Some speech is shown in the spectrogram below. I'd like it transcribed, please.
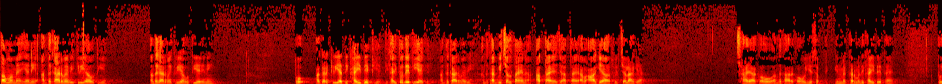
तम में, यानी अंधकार में भी क्रिया होती है? अंधकार में क्रिया होती है या नहीं? तो अगर क्रिया दिखाई देती है, दिखाई तो देती है कि अंधकार में भी, अंधकार भी चलता है ना, आता है, जाता है, अब आ गया और फिर चला गया। छाया कहो, अंधकार कहो, ये सब इनमें कर्म दिखाई देता है। तो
